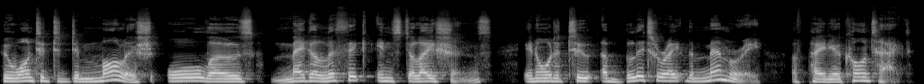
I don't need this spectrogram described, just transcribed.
who wanted to demolish all those megalithic installations in order to obliterate the memory of paleo contact.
